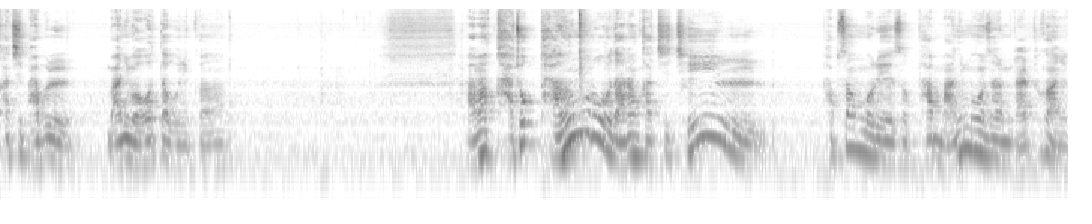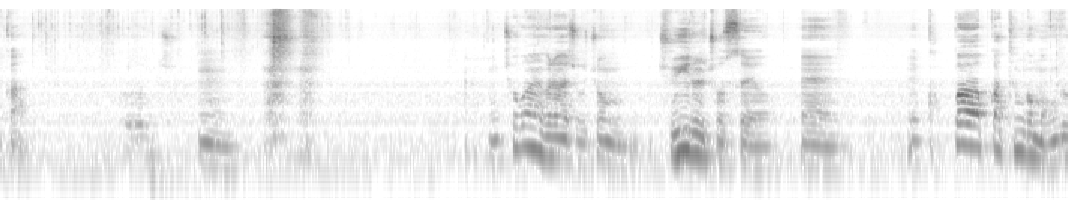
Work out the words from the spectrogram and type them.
같이 밥을 많이 먹었다 보니까 아마 가족 다음으로 나랑 같이 제일 밥상머리에서 밥 많이 먹은 사람이 랄프가 아닐까? 그렇죠. 음. 초반에 그래가지고 좀 주의를 줬어요. 예. 예, 국밥 같은 거 먹을,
